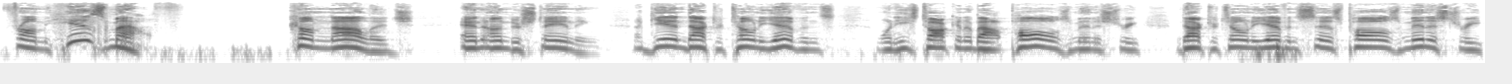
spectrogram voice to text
From his mouth come knowledge and understanding. Again, Dr. Tony Evans, when he's talking about Paul's ministry, Dr. Tony Evans says Paul's ministry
